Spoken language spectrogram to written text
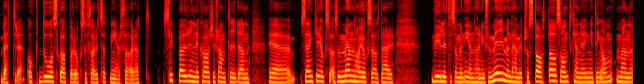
bättre och då skapar du också förutsättningar för att slippa urinläckage i framtiden. Eh, sen kan ju också, alltså män har ju också allt det här det är lite som en enhörning för mig men det här med prostata och sånt kan jag ingenting om. Men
